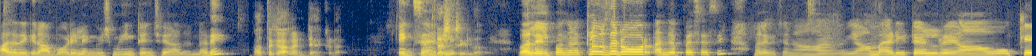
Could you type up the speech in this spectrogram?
వాళ్ళ దగ్గర ఆ బాడీ లాంగ్వేజ్ మెయింటైన్ చేయాలన్నది బతకాలంటే అక్కడ ఇండస్ట్రీలో. వాళ్ళు వెళ్ళిపోగానే క్లోజ్ ద డోర్ అని చెప్పేసేసి మళ్ళీ వచ్చాను యా మ్యాడీ టెల్ రే ఓకే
